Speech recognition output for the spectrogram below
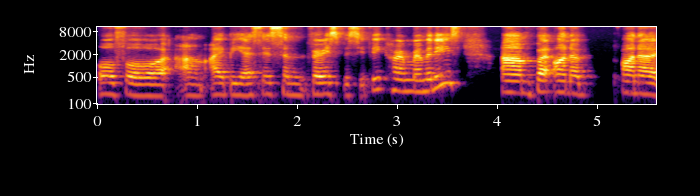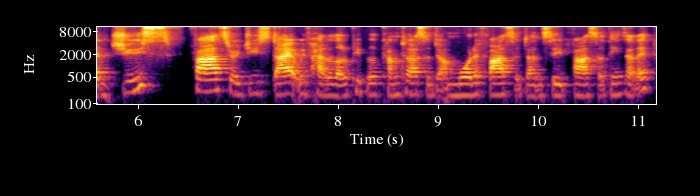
or for um, IBS, there's some very specific home remedies. Um, but on a on a juice fast or a juice diet, we've had a lot of people come to us who've done water fast or done soup fast or things like that.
